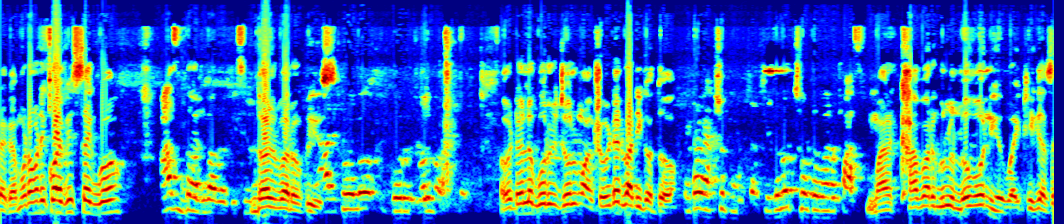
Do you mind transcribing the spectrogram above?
টাকা। মোটামুটি কয় পিস থাকব? দশ বারো পিস এটা হলো গরুর ঝোল মাছ ওইটা হলো গরুর ঝোল মাংস। ওইটার বাড়ি কত। মানে খাবারগুলো লোভনীয় ভাই ঠিক আছে?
